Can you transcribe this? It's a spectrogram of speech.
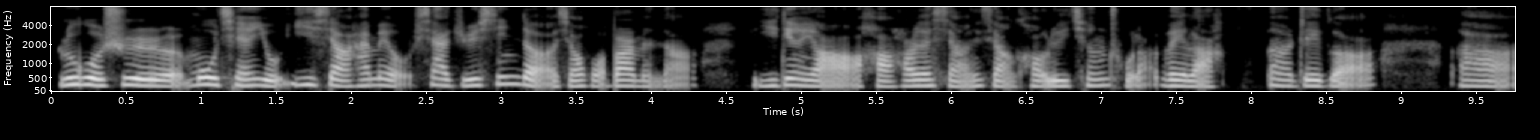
如果是目前有意向还没有下决心的小伙伴们呢，一定要好好的想一想，考虑清楚了。为了呃这个啊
